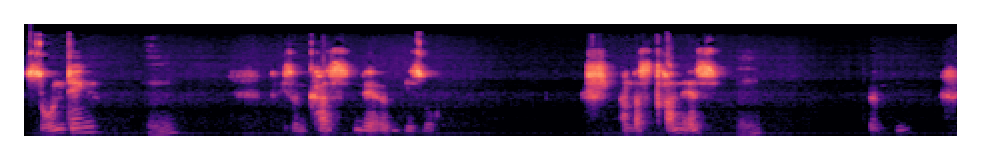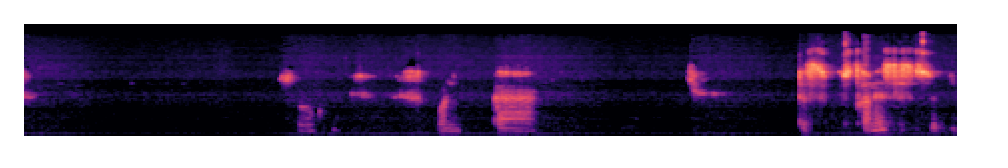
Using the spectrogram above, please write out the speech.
so ein Ding, Mhm. wie so ein Kasten, der irgendwie so an was dran ist. Mhm. So. Und äh, das, was dran ist, das ist irgendwie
